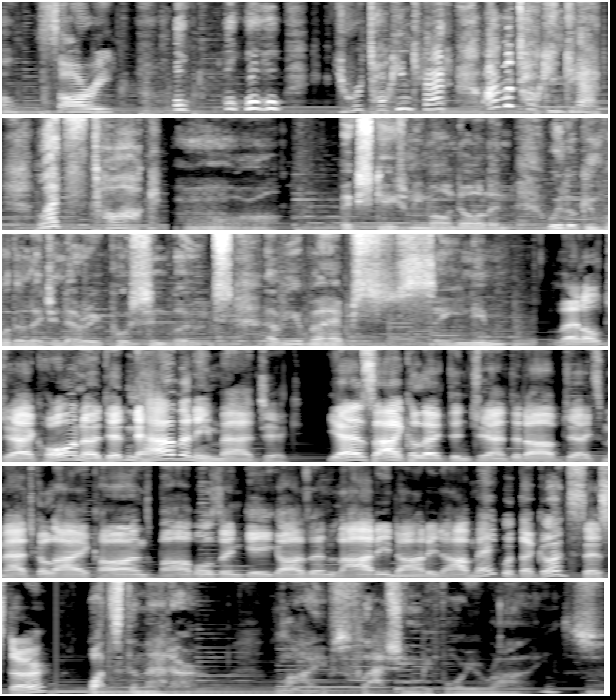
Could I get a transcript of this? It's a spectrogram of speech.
Oh, sorry. Oh, oh, oh, oh, you're a talking cat? I'm a talking cat. Let's talk. Oh, excuse me, my darling. We're looking for the legendary Puss in Boots. Have you perhaps seen him? Little Jack Horner didn't have any magic. Yes, I collect enchanted objects, magical icons, baubles and gewgaws, and la-di-da-di-da. Make with the good sister. What's the matter? Lives flashing before your eyes?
